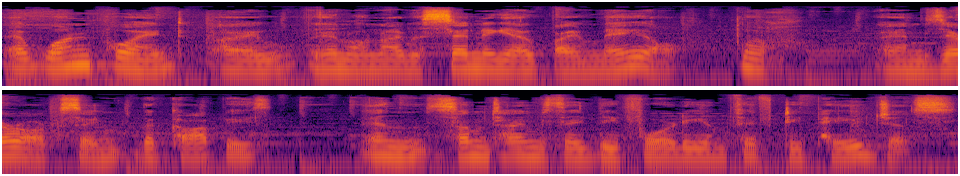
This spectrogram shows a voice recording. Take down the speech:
At one point, I, you know, when I was sending out by mail ugh, and Xeroxing the copies, and sometimes they'd be 40 and 50 pages.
